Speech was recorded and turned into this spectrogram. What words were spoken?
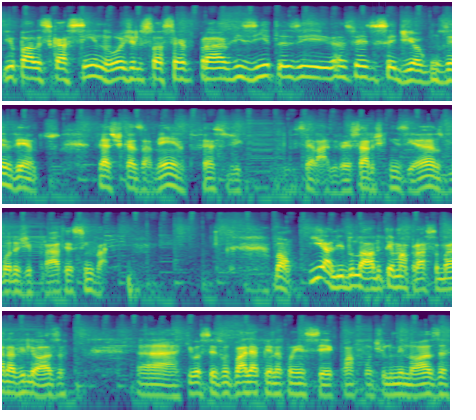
E o Palace Cassino, hoje ele só serve para visitas e às vezes cedia alguns eventos. Festa de casamento, festa de, sei lá, aniversário de 15 anos, bodas de prata e assim vai. Bom, e ali do lado tem uma praça maravilhosa uh, que vocês vão vale a pena conhecer com a fonte luminosa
